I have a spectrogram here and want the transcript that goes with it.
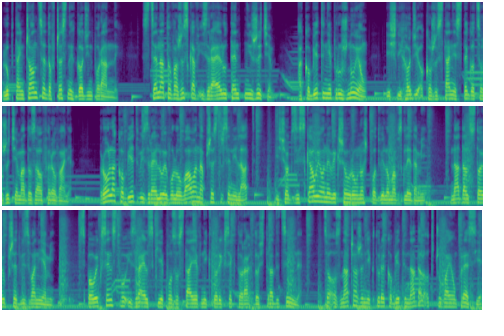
lub tańczące do wczesnych godzin porannych. Scena towarzyska w Izraelu tętni życiem, a kobiety nie próżnują, jeśli chodzi o korzystanie z tego, co życie ma do zaoferowania. Rola kobiet w Izraelu ewoluowała na przestrzeni lat i choć zyskały one większą równość pod wieloma względami, nadal stoją przed wyzwaniami. Społeczeństwo izraelskie pozostaje w niektórych sektorach dość tradycyjne, co oznacza, że niektóre kobiety nadal odczuwają presję,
